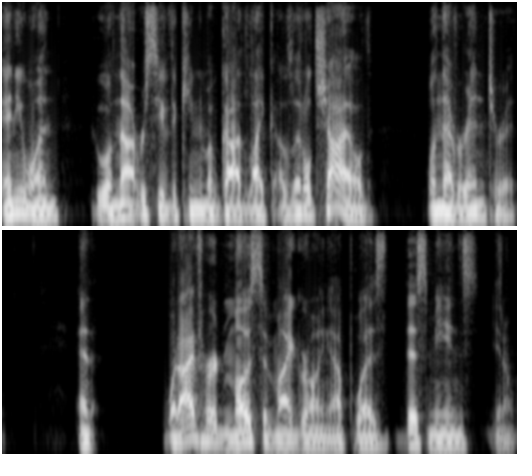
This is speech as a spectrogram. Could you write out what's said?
anyone who will not receive the kingdom of God like a little child will never enter it. And what I've heard most of my growing up was this means, you know,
